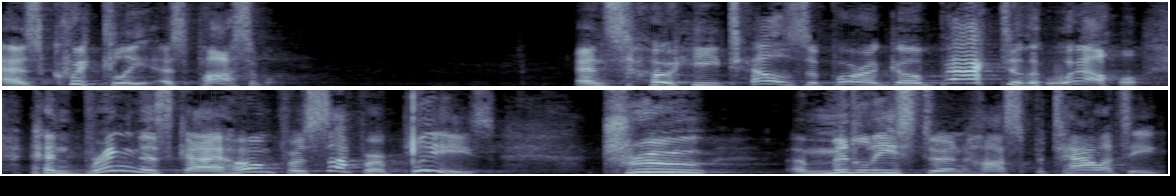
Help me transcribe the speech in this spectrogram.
as quickly as possible. And so he tells Zipporah, Go back to the well and bring this guy home for supper, please. True uh, Middle Eastern hospitality,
